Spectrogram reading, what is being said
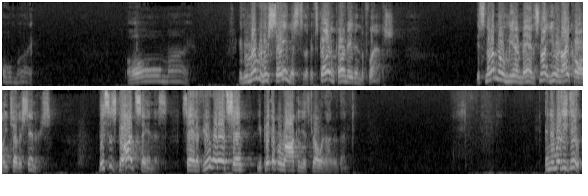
Oh my. Oh my. And remember who's saying this to them. It's God incarnate in the flesh. It's not no mere man. It's not you and I calling each other sinners. This is God saying this. Saying, if you're without sin, you pick up a rock and you throw it at her then. And then what did he do?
